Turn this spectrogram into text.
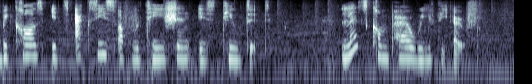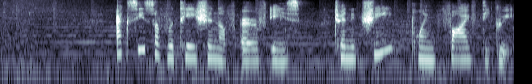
because its axis of rotation is tilted. Let's compare with the Earth. Axis of rotation of Earth is 23.5 degree,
